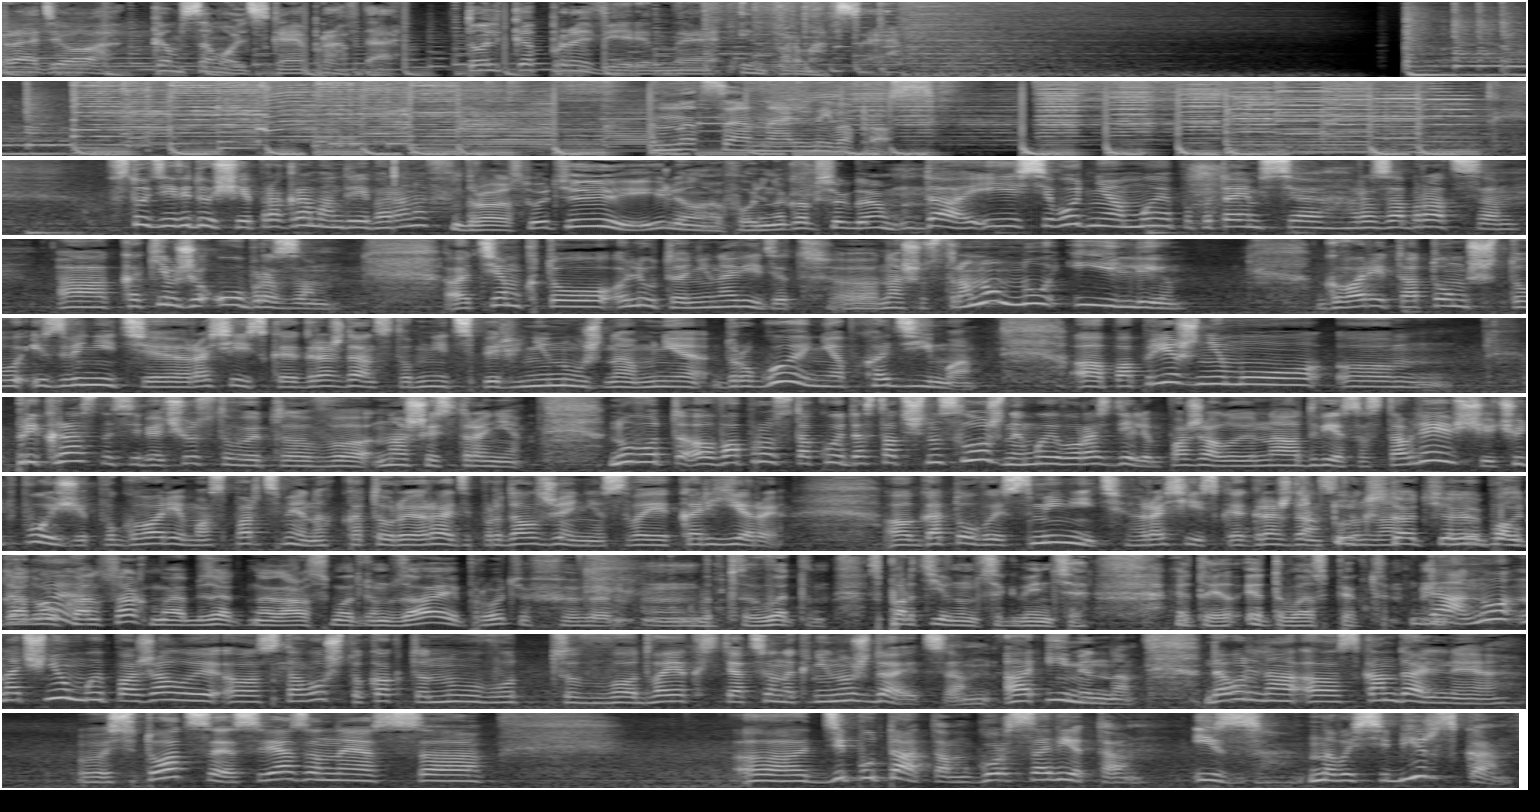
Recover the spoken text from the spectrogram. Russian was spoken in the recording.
Радио «Комсомольская правда». Только проверенная информация. «Национальный вопрос» В студии ведущая программа Андрей Баранов. Здравствуйте, и Елена Афонина, как всегда. Да, и сегодня мы попытаемся разобраться а каким же образом а, тем, кто люто ненавидит а, нашу страну, ну или говорит о том, что, извините, российское гражданство мне теперь не нужно, мне другое необходимо, по-прежнему эм, прекрасно себя чувствуют э, в нашей стране. Ну вот э, вопрос такой достаточно сложный. Мы его разделим, пожалуй, на две составляющие. Чуть позже поговорим о спортсменах, которые ради продолжения своей карьеры э, готовы сменить российское гражданство Тут, на кстати, полка о двух концах. Мы обязательно рассмотрим за и против вот в этом спортивном сегменте этого аспекта. Да, но начнем мы, пожалуй, с того, что как-то, ну, вот в двоякости оценок не нуждается. А именно, довольно скандально скандальная э, ситуация, связанная с э, депутатом горсовета из Новосибирска,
